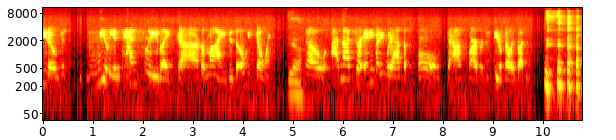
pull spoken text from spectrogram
you know, just really intensely like uh, her mind is always going. Yeah. So I'm not sure anybody would have the balls to ask Barbara to see her belly button.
